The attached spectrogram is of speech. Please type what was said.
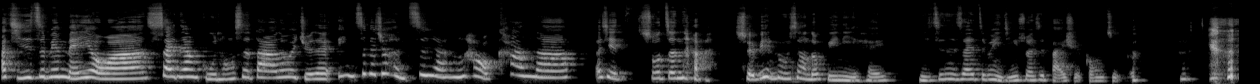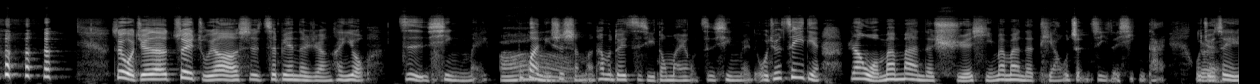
啊，其实这边没有啊，晒这样古铜色，大家都会觉得：“哎，你这个就很自然，很好看呐。”而且说真的，随便路上都比你黑，你真的在这边已经算是白雪公主了。所以我觉得最主要的是这边的人很有自信美，啊、不管你是什么，他们对自己都蛮有自信美的。我觉得这一点让我慢慢的学习，慢慢的调整自己的心态。我觉得这一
